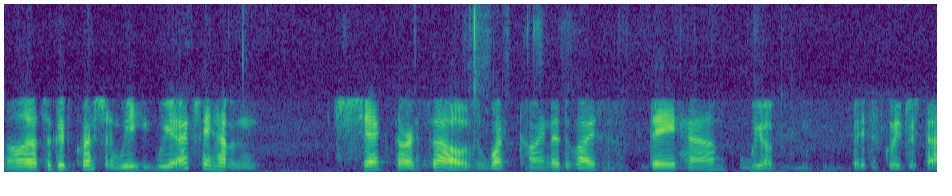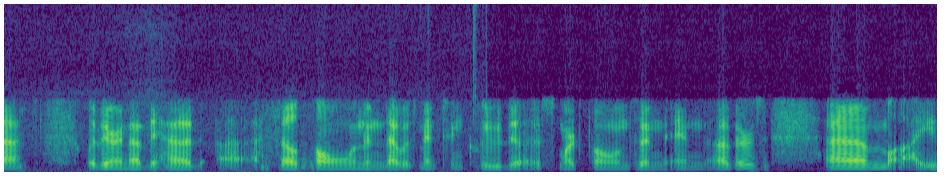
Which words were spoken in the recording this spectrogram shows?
Oh, that's a good question. We we actually haven't checked ourselves what kind of device they had. We basically just asked whether or not they had a cell phone, and that was meant to include uh, smartphones and and others. Um, I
